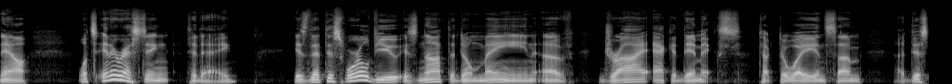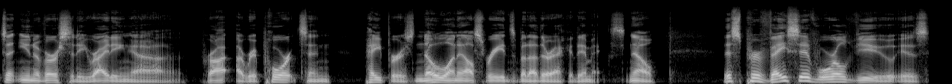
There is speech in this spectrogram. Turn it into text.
Now, what's interesting today is that this worldview is not the domain of dry academics tucked away in some uh, distant university writing uh, pro- uh, reports and papers no one else reads but other academics. No, this pervasive worldview is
